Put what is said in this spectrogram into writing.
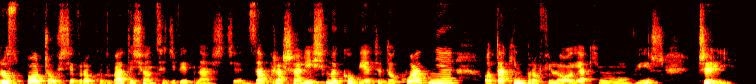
rozpoczął się w roku 2019. Zapraszaliśmy kobiety dokładnie o takim profilu, o jakim mówisz, czyli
